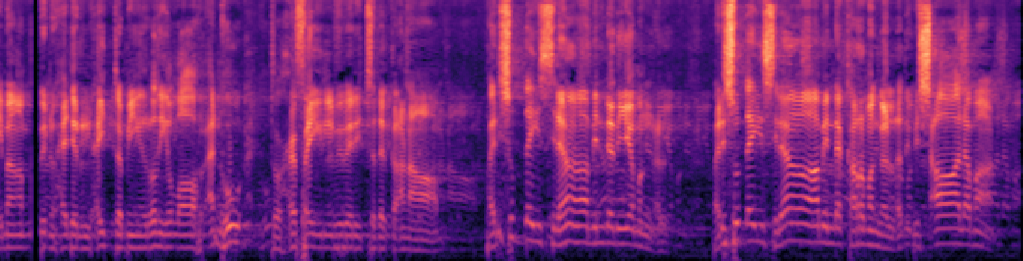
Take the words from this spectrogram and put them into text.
ഇമാം വിവരിച്ചത് കാണാം. പരിശുദ്ധ ഇസ്ലാമിന്റെ നിയമങ്ങൾ പരിശുദ്ധ ഇസ്ലാമിന്റെ കർമ്മങ്ങൾ അത് വിശാലമാണ്.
